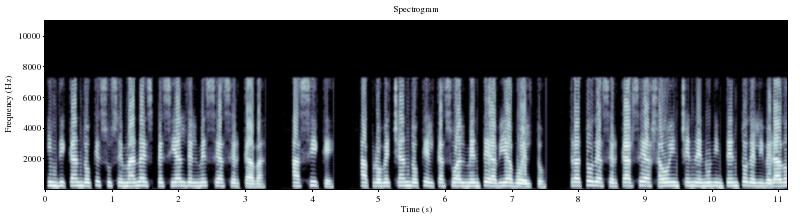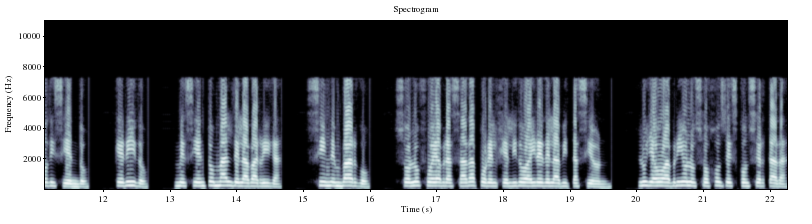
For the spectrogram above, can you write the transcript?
indicando que su semana especial del mes se acercaba. Así que, aprovechando que él casualmente había vuelto, trató de acercarse a Shao Chen en un intento deliberado diciendo, querido, me siento mal de la barriga. Sin embargo, solo fue abrazada por el gélido aire de la habitación. Luyao abrió los ojos desconcertada.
